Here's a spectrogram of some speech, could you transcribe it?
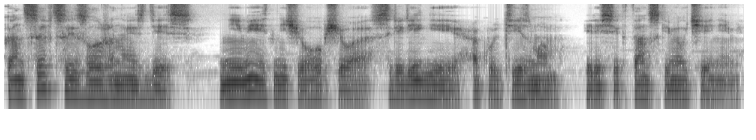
Концепция, изложенная здесь, не имеет ничего общего с религией, оккультизмом или сектантскими учениями.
